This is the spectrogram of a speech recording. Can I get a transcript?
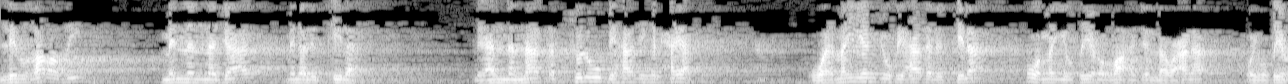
للغرض من النجاة من الابتلاء لأن الناس ابتلوا بهذه الحياة. ومن ينجو في هذا الابتلاء هو من يطيع الله جل وعلا ويطيع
